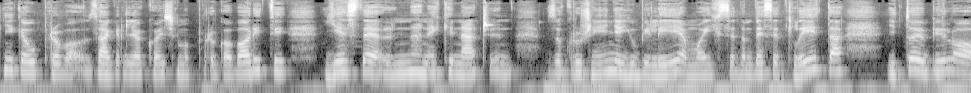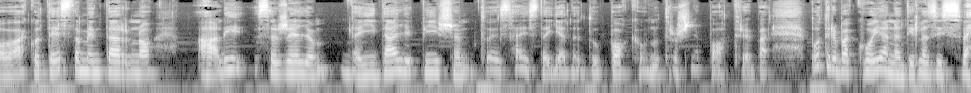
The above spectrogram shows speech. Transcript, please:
knjiga upravo Zagrlja o kojoj ćemo progovoriti jeste na neki način za okruženje jubileja mojih 70 leta i to je bilo ovako testamentarno, ali sa željom da i dalje pišem, to je zaista jedna duboka unutrašnja potreba. Potreba koja nadilazi sve.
